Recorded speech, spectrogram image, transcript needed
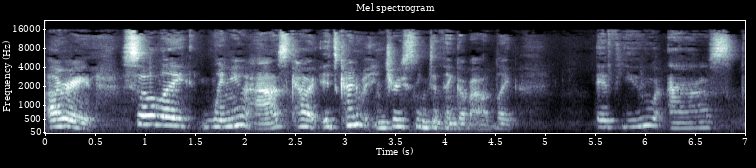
All right. So like when you ask how it's kind of interesting to think about like if you ask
